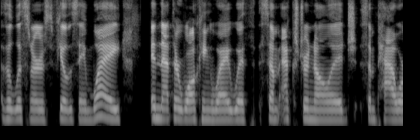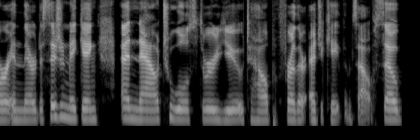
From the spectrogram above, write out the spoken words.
the listeners feel the same way in that they're walking away with some extra knowledge, some power in their decision making, and now tools through you to help further educate themselves. So,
